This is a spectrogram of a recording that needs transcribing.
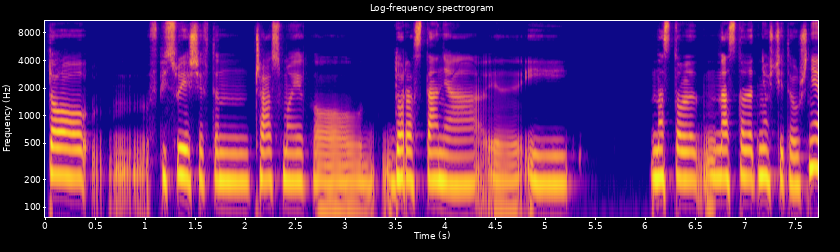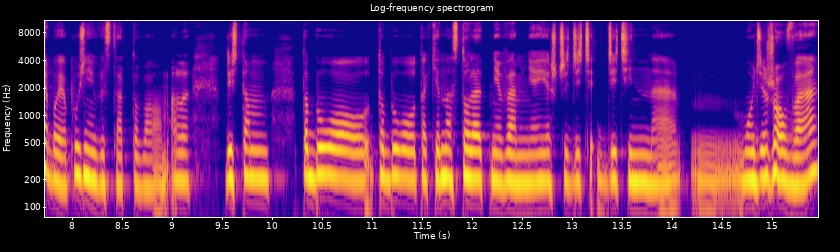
to wpisuje się w ten czas mojego dorastania y, i nastole, nastoletniości to już nie, bo ja później wystartowałam, ale gdzieś tam to było, to było takie nastoletnie we mnie, jeszcze dzieci, dziecinne, mm, młodzieżowe,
